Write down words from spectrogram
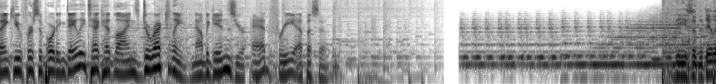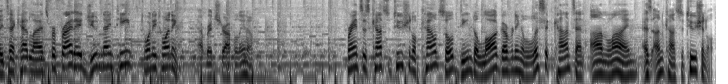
Thank you for supporting Daily Tech Headlines directly. Now begins your ad free episode. These are the Daily Tech Headlines for Friday, June 19th, 2020. I'm Rich Stroffolino. France's Constitutional Council deemed a law governing illicit content online as unconstitutional.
